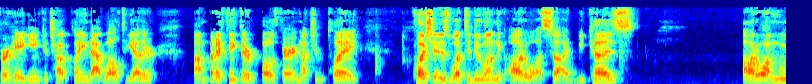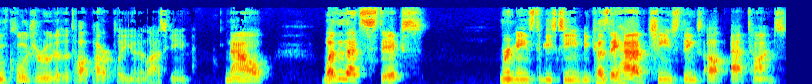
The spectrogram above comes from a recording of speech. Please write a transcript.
Verhaeghe and Tkachuk playing that well together. Um, but I think they're both very much in play. Question is what to do on the Ottawa side because Ottawa moved Claude Giroux to the top power play unit last game. Now, whether that sticks remains to be seen because they have changed things up at times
